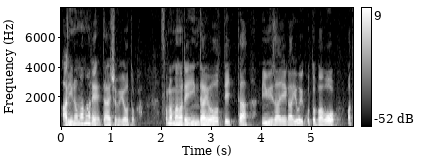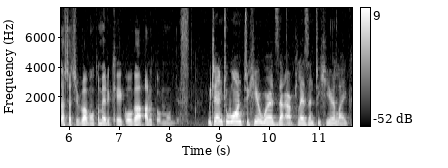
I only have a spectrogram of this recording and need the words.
ありのままで大丈夫よとかそのままでいいんだよっていった耳障りが良い言葉を私たちは求める傾向があると思うんです We tend to want to hear words that are pleasant to hear, like,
